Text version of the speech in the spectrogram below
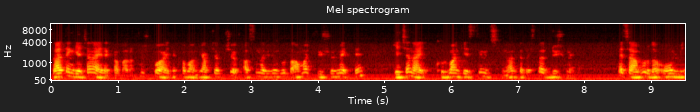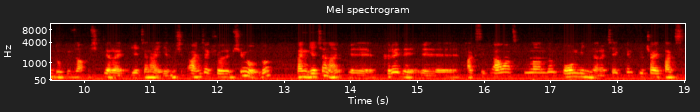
Zaten geçen ayda kabarmış, bu ayda kabarmış. Yapacak bir şey yok. Aslında bizim burada amaç düşürmek de geçen ay kurban kestiğimiz için arkadaşlar düşmedi. Mesela burada 10.962 lira geçen ay girmiş. Ancak şöyle bir şey oldu. Ben geçen ay e, kredi e, taksit avans kullandım. 10.000 lira çektim. 3 ay taksit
